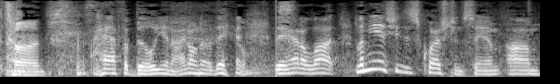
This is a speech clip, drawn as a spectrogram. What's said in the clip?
Tons. half a billion. I don't know. They had, they had a lot. Let me ask you this question, Sam. Um,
